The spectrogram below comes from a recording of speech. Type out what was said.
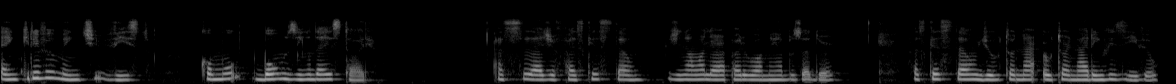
é incrivelmente visto como bonzinho da história. A sociedade faz questão de não olhar para o homem abusador, faz questão de o tornar, o tornar invisível.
